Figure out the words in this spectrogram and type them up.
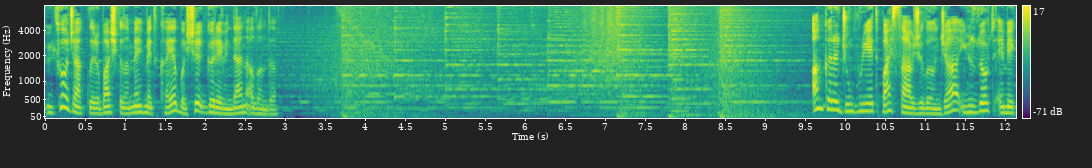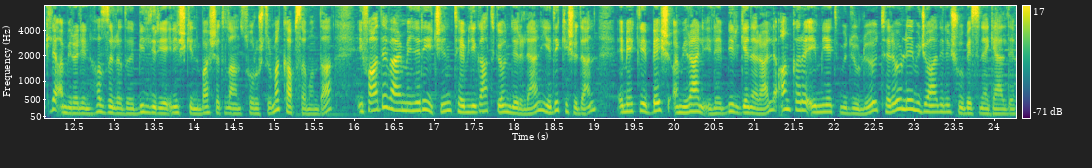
Ülke Ocakları Başkanı Mehmet Kayabaşı görevinden alındı. Ankara Cumhuriyet Başsavcılığınca 104 emekli amiralin hazırladığı bildiriye ilişkin başlatılan soruşturma kapsamında ifade vermeleri için tebligat gönderilen 7 kişiden emekli 5 amiral ile bir general Ankara Emniyet Müdürlüğü Terörle Mücadele Şubesi'ne geldi.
